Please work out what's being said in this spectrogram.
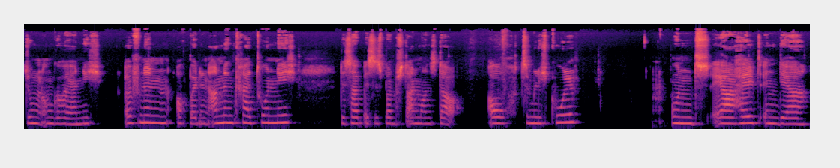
Dschungelungeheuer nicht öffnen, auch bei den anderen Kreaturen nicht. Deshalb ist es beim Steinmonster auch ziemlich cool und er hält in der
